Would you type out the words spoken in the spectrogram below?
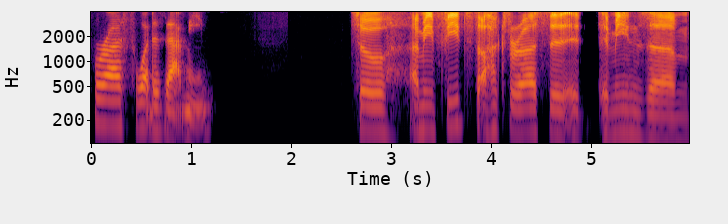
for us? What does that mean? So I mean, feedstock for us it it, it means um,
